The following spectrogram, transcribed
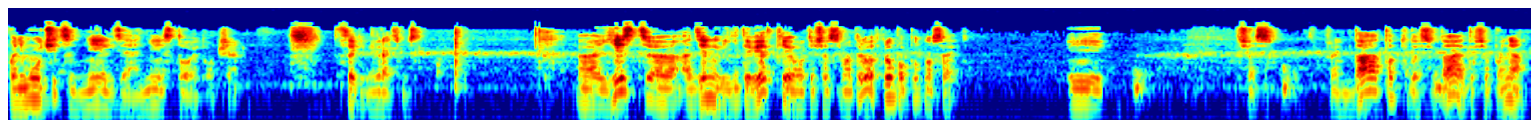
По нему учиться нельзя, не стоит вообще. В текен играть в смысле. А, есть отдельные какие-то ветки, вот я сейчас смотрю, открыл попутно сайт. И сейчас фреймдата, туда-сюда, это все понятно.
